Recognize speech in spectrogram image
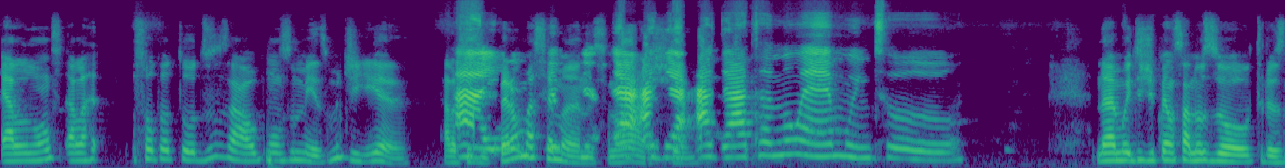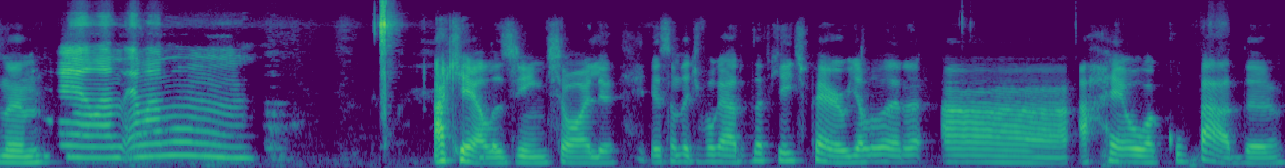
ela, lanç- ela soltou todos os álbuns no mesmo dia. Ela teve que esperar uma semana, você não A, a ga- a gata não é muito. Não é muito de pensar nos outros, né? Ela, ela não. Aquelas, gente, olha. Eu sendo advogado da Katy Perry e a Luana, a, a réu, a culpada.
